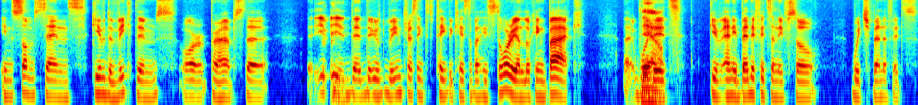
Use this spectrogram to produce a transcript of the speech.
in some sense give the victims or perhaps the it, it, it, would be interesting to take the case of a historian looking back. Uh, would yeah. it give any benefits and if so which benefits?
